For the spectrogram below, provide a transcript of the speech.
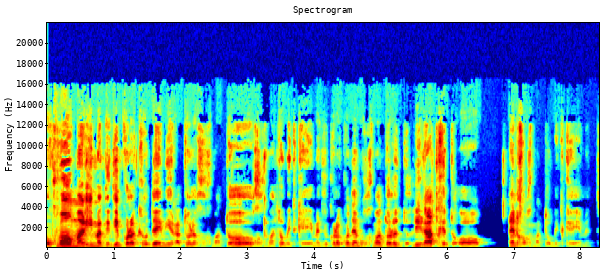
וכמו מראים מתניתים כל הקודם יראתו לחוכמתו, חוכמתו מתקיימת, וכל הקודם חוכמתו ליראת חטאו, אין חוכמתו מתקיימת.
